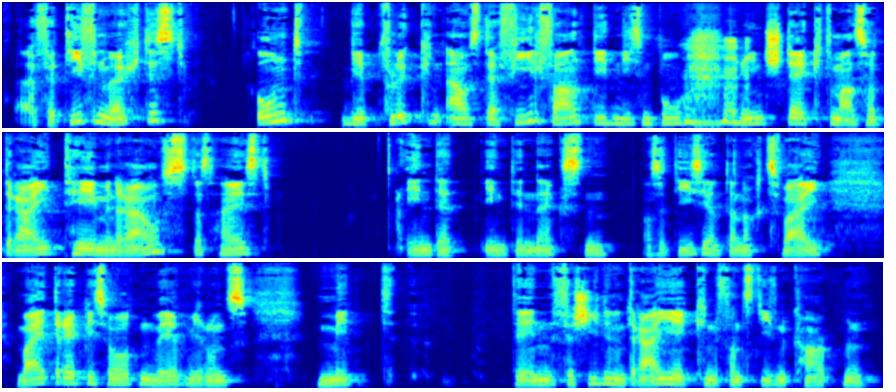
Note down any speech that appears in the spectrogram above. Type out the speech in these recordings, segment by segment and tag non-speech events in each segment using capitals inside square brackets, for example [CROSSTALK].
äh, vertiefen möchtest. Und wir pflücken aus der Vielfalt, die in diesem Buch [LAUGHS] drinsteckt, mal so drei Themen raus. Das heißt, in, der, in den nächsten, also diese und dann noch zwei weitere Episoden werden wir uns mit den verschiedenen Dreiecken von Stephen Cartman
